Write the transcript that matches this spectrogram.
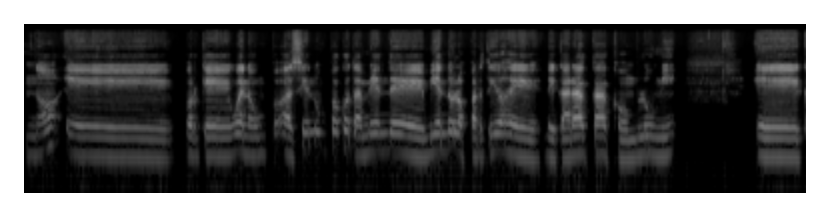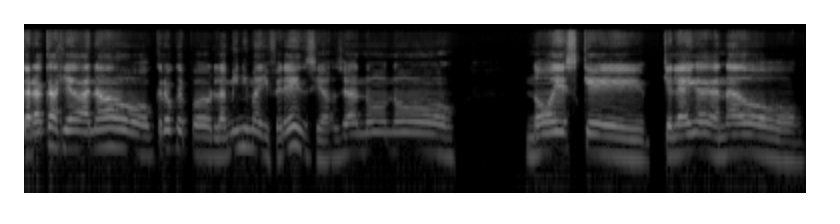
¿no? Eh, porque, bueno, haciendo un poco también de, viendo los partidos de, Caracas con Blumi, eh, Caracas le ha ganado, creo que por la mínima diferencia, o sea, no, no, no es que, que le haya ganado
